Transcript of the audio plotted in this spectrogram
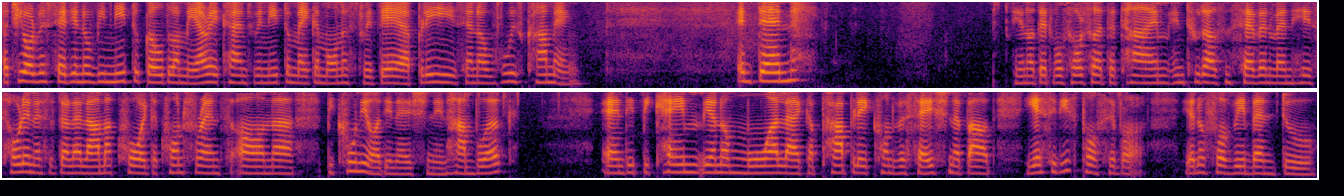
but she always said, you know, we need to go to America and we need to make a monastery there. Please, you know, who is coming? And then, you know, that was also at the time in 2007 when His Holiness the Dalai Lama called a conference on uh, Bhikkhuni ordination in Hamburg. And it became, you know, more like a public conversation about, yes, it is possible, you know, for women to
